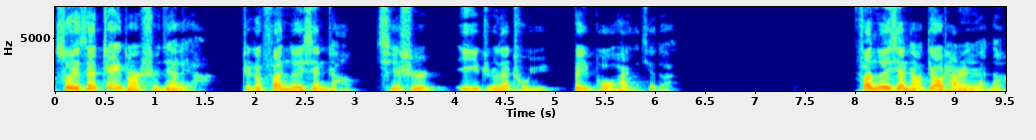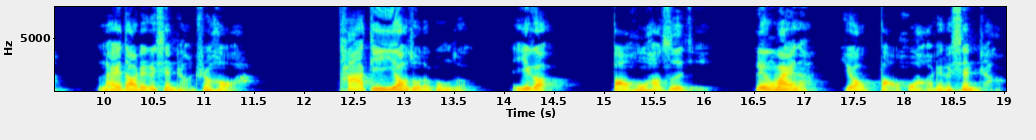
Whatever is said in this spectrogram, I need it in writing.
所以在这段时间里啊，这个犯罪现场其实一直在处于被破坏的阶段。犯罪现场调查人员呢，来到这个现场之后啊，他第一要做的工作，一个保护好自己，另外呢。要保护好这个现场，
